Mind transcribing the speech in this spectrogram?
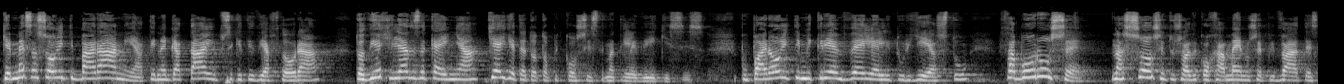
Και μέσα σε όλη την παράνοια, την εγκατάλειψη και τη διαφθορά, το 2019 καίγεται το τοπικό σύστημα τηλεδιοίκησης, που παρόλη τη μικρή εμβέλεια λειτουργίας του, θα μπορούσε να σώσει τους αδικοχαμένους επιβάτες,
